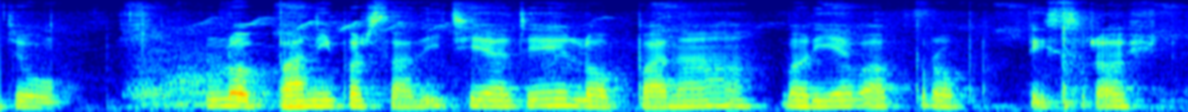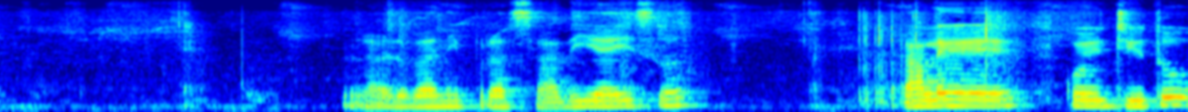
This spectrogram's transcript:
જો, લોભાની પ્રસાદી છે આજે. લોભાના બળિયા બાપ પ્રોપર્ટી ટ્રસ્ટ લાડવાની પ્રસાદી આવી છે કાલે કોઈ જીતું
